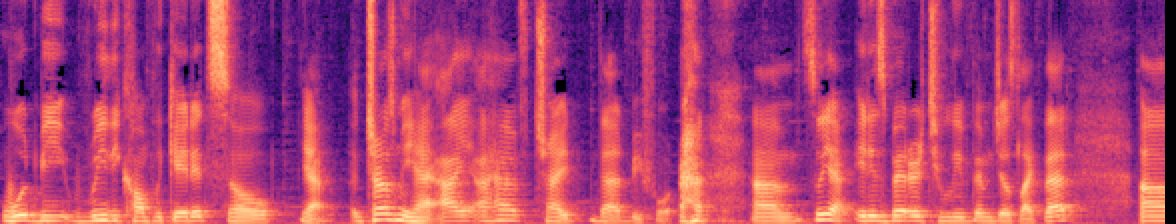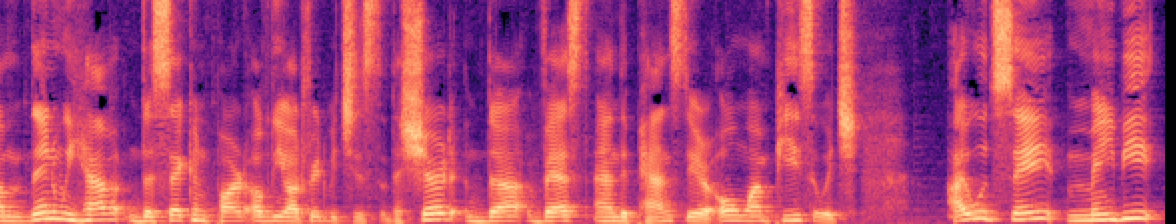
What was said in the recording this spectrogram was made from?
would be really complicated. So yeah, trust me, I, I have tried that before. um, so yeah, it is better to leave them just like that. Um, then we have the second part of the outfit, which is the shirt, the vest, and the pants. They're all one piece, which I would say maybe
